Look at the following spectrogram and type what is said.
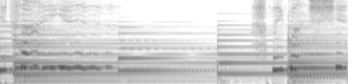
别在意，没关系，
